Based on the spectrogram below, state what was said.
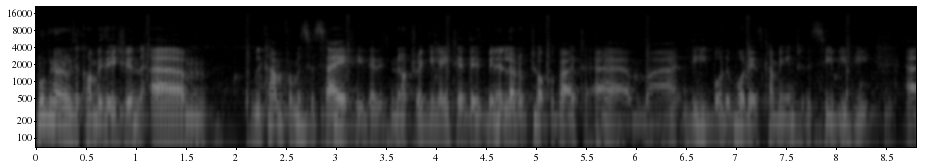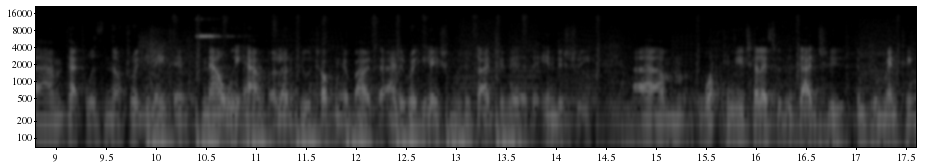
Moving on with the conversation, um, we come from a society that is not regulated. There's been a lot of talk about um, uh, the boda bodas coming into the CBD um, that was not regulated. Now we have a lot of people talking about uh, the regulation with regard to the, the industry. Um, what can you tell us with regard to implementing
